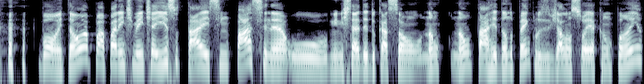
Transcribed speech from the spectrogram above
Bom, então ap- aparentemente é isso, tá? Esse impasse, né? O Ministério da Educação não, não tá arredando pé, inclusive já lançou aí a campanha,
